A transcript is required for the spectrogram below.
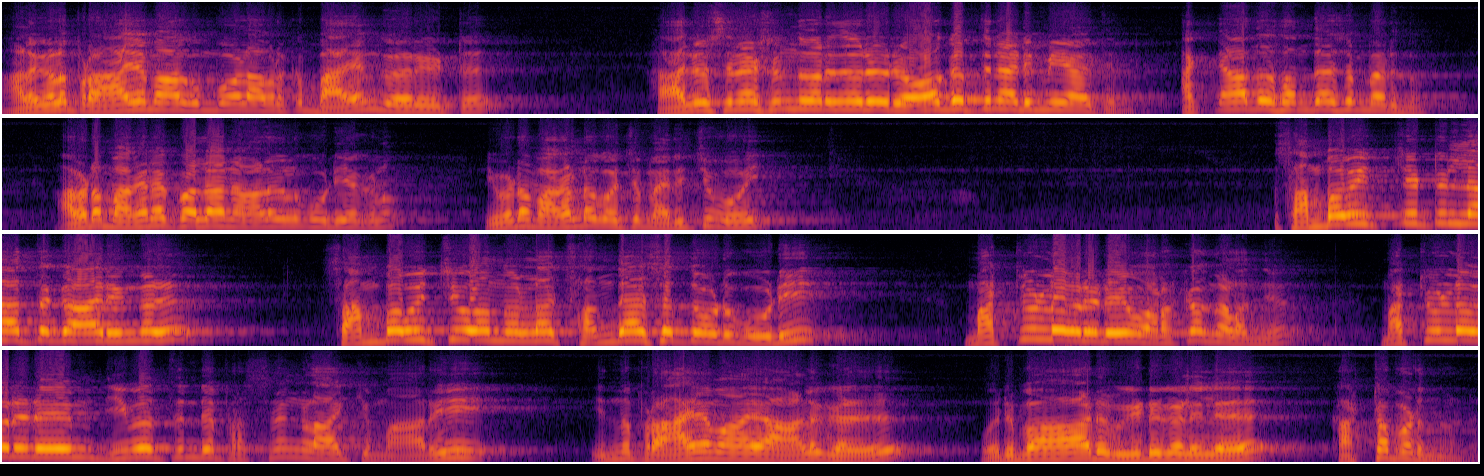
ആളുകൾ പ്രായമാകുമ്പോൾ അവർക്ക് ഭയം കയറിയിട്ട് ഹാലൂസിനേഷൻ എന്ന് പറയുന്ന ഒരു രോഗത്തിന് അടിമയാകത്തില്ല അജ്ഞാത സന്ദേശം വരുന്നു. അവിടെ മകനെ കൊല്ലാൻ ആളുകൾ കൂടിയേക്കണം. ഇവിടെ മകളുടെ കൊച്ച് മരിച്ചുപോയി. സംഭവിച്ചിട്ടില്ലാത്ത കാര്യങ്ങൾ സംഭവിച്ചു എന്നുള്ള സന്ദേശത്തോടു കൂടി മറ്റുള്ളവരുടെയും ഉറക്കം കളഞ്ഞ് മറ്റുള്ളവരുടെയും ജീവിതത്തിന്റെ പ്രശ്നങ്ങളാക്കി മാറി ഇന്ന് പ്രായമായ ആളുകൾ ഒരുപാട് വീടുകളിൽ കഷ്ടപ്പെടുന്നുണ്ട്.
